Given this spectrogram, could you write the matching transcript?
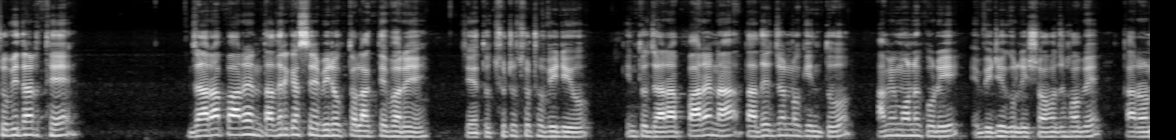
সুবিধার্থে যারা পারেন তাদের কাছে বিরক্ত লাগতে পারে যে এত ছোট ছোট ভিডিও। কিন্তু যারা পারে না, তাদের জন্য কিন্তু আমি মনে করি এই ভিডিওগুলি সহজ হবে। কারণ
